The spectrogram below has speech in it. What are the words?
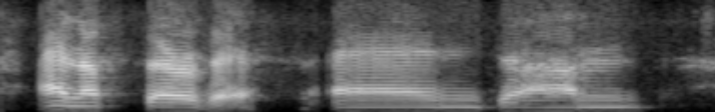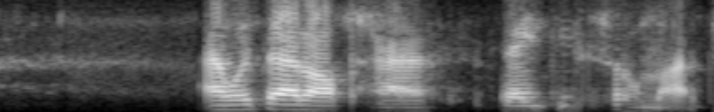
and of service. And um, and with that, I'll pass. Thank you so much.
